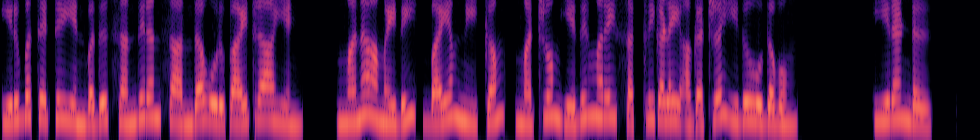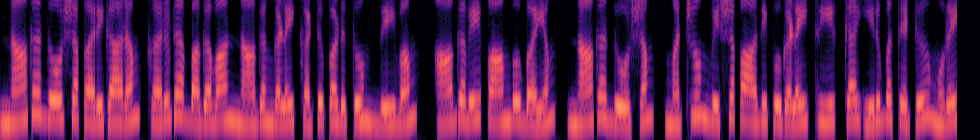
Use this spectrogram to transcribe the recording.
இருபத்தெட்டு என்பது சந்திரன் சார்ந்த ஒரு பயிற்றா எண். மன அமைதி பயம் நீக்கம் மற்றும் எதிர்மறை சக்திகளை அகற்ற இது உதவும். இரண்டு நாகதோஷ பரிகாரம் கருட பகவான் நாகங்களை கட்டுப்படுத்தும் தெய்வம் ஆகவே பாம்பு பயம் நாகதோஷம் மற்றும் விஷ பாதிப்புகளை தீர்க்க இருபத்தெட்டு முறை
